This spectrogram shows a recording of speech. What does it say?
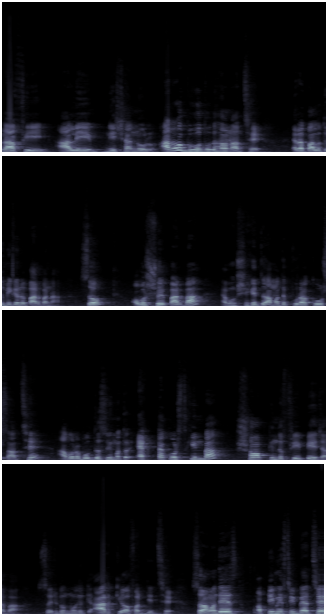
রাফি, আলিম, নিশানুল আরও বহুত উদাহরণ আছে। এরা পারলে তুমি কেন পারবা না? সো অবশ্যই পারবা এবং সেক্ষেত্রে আমাদের পুরো কোর্স আছে। আবারও বলতেছি মাত্র একটা কোর্স কিনবা, সব কিন্তু ফ্রি পেয়ে যাবা। সো এরকম তোমাকে আর কি অফার দিচ্ছে? সো আমাদের অপটিমিস্টিক ব্যাচে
